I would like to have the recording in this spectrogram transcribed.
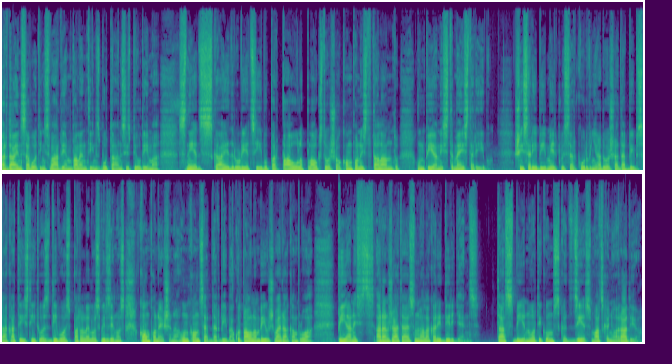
Ar Dainas avotiņas vārdiem Valentīnas Butānas izpildījumā sniedz skaidru liecību par Paula plaukstošo komponistu talantu un pianista meistarību. Šis arī bija mirklis, ar kuru viņa radošā darbība sāk attīstītos divos paralēlos virzienos - komponēšanā un koncertdarbībā, kur Paulam bijuši vairāk amplitūdā - pianists, aranžētājs un vēlāk arī diriģents. Tas bija notikums, kad dziesmu atskaņo radio.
